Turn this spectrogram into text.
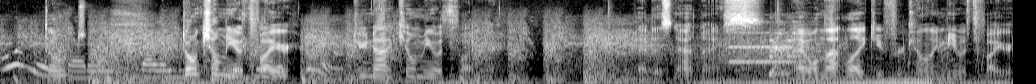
Oh, I if Don't- that old fella Don't kill me with fire. Do not kill me with fire. That is not nice. I will not like you for killing me with fire.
